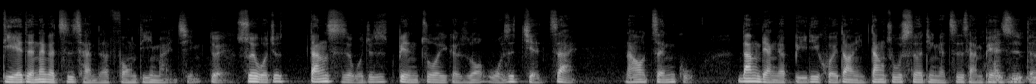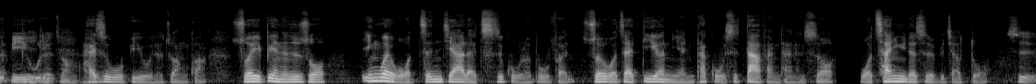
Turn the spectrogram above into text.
跌的那个资产的逢低买进。对，所以我就当时我就是变做一个说我是减债，然后增股，让两个比例回到你当初设定的资产配置的比例，还是五比五的状况，所以变成是说。因为我增加了持股的部分，所以我在第二年它股市大反弹的时候，我参与的是比较多，是，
